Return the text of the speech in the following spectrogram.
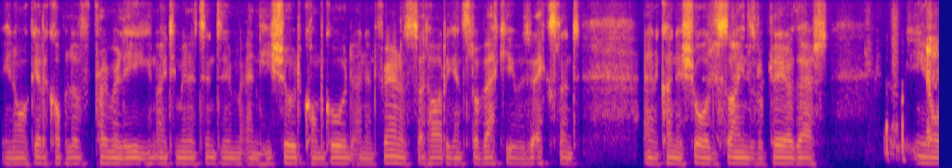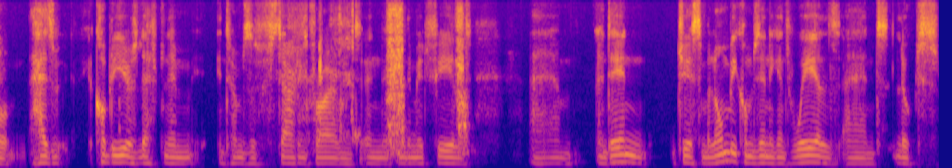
you know get a couple of Premier League ninety minutes into him, and he should come good. And in fairness, I thought against Slovakia he was excellent, and kind of showed the signs of a player that you know has a couple of years left in him in terms of starting for Ireland in the, in the midfield. Um, and then Jason Molumby comes in against Wales and looked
